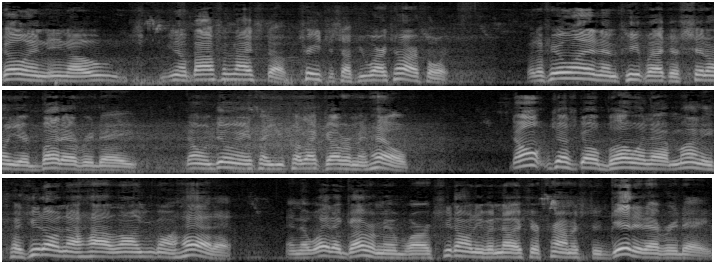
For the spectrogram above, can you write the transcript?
go and you know, you know, buy some nice stuff, treat yourself. You worked hard for it. But if you're one of them people that just sit on your butt every day, don't do anything, you collect government help. Don't just go blowing that money because you don't know how long you're gonna have it. And the way the government works, you don't even know if you're promised to get it every day.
